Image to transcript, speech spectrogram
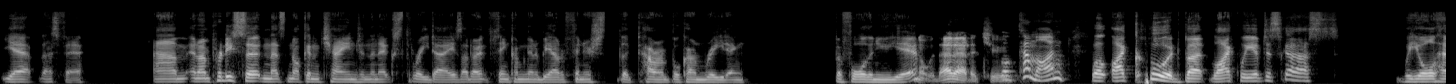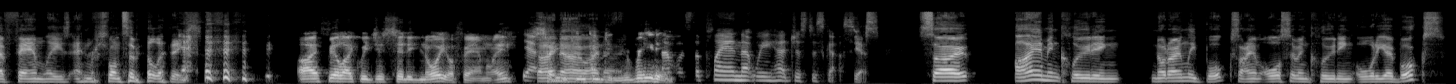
yeah, that's fair. Um, and I'm pretty certain that's not going to change in the next three days. I don't think I'm going to be able to finish the current book I'm reading before the new year. Not with that attitude. Well, come on. Well, I could, but like we have discussed, we all have families and responsibilities. I feel like we just said ignore your family. Yeah. so I you know, can I know. reading. that was the plan that we had just discussed. Yes. So I am including not only books, I am also including audiobooks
